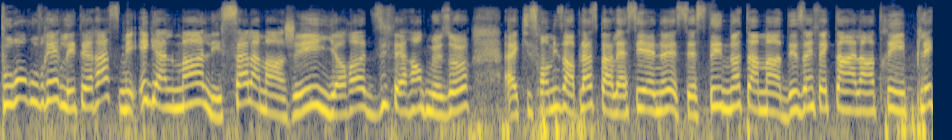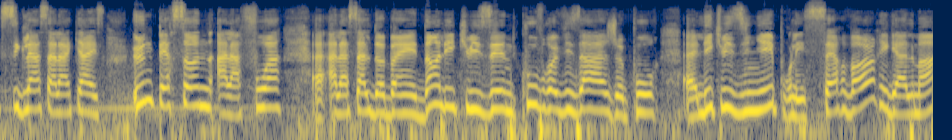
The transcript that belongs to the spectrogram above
pourront rouvrir les terrasses, mais également les salles à manger. Il y aura différentes mesures euh, qui seront mises en place par la CNESST, notamment désinfectant à l'entrée, plexiglas à la caisse, une personne à la fois euh, à la salle de bain, dans les cuisines, couvre-visage pour euh, les cuisiniers, pour les serveurs également,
